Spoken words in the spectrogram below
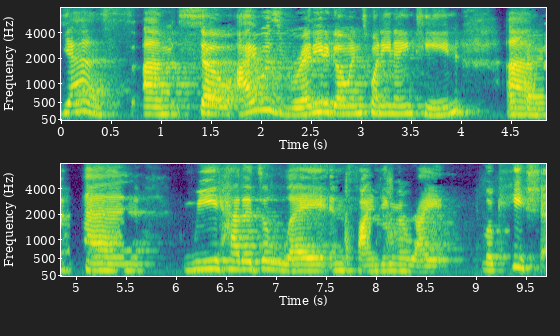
Yes. Um, so I was ready to go in 2019, um, okay. and we had a delay in finding the right location.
